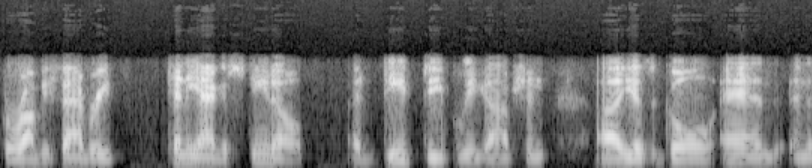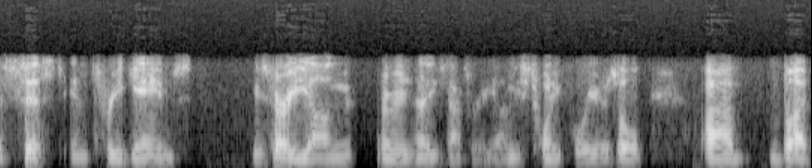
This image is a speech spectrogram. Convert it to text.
for Robbie Fabbri, Kenny Agostino, a deep, deep league option. Uh, he has a goal and an assist in three games. He's very young, or no, he's not very young. He's 24 years old, uh, but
